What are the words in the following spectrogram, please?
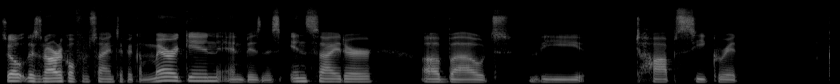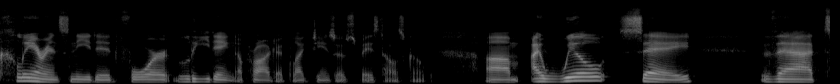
So there's an article from Scientific American and Business Insider about the top secret clearance needed for leading a project like James Webb Space Telescope. Um, I will say that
